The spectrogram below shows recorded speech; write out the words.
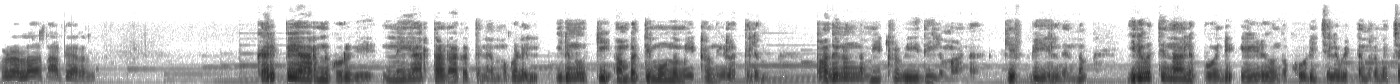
ഇവിടെയുള്ള നാട്ടുകാരെല്ലാം. കരപ്പയാറിന് കുറുകെ നെയ്യാർ തടാകത്തിന് മുകളിൽ ഇരുന്നൂറ്റി അമ്പത്തിമൂന്ന് മീറ്റർ നീളത്തിലും പതിനൊന്ന് മീറ്റർ വീതിയിലുമാണ് കിഫ്ബിയിൽ നിന്നും ഇരുപത്തിനാല് പോയിന്റ് ഏഴ് ഒന്ന് കോടി ചിലവിട്ട് നിർമ്മിച്ച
